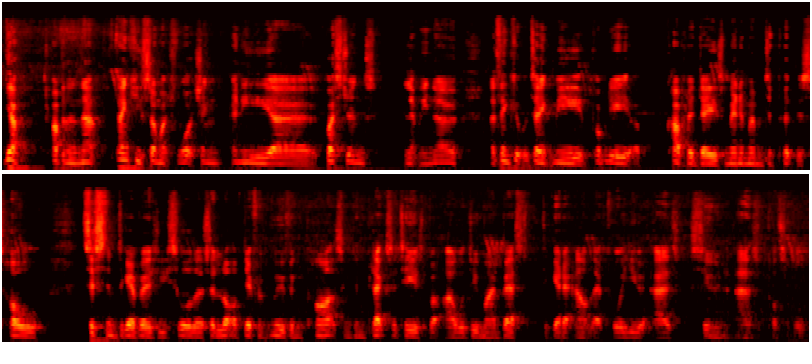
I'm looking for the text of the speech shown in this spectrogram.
yeah, other than that, thank you so much for watching. Any uh, questions, let me know. I think it would take me probably a couple of days minimum to put this whole system together. As you saw, there's a lot of different moving parts and complexities, but I will do my best to get it out there for you as soon as possible.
